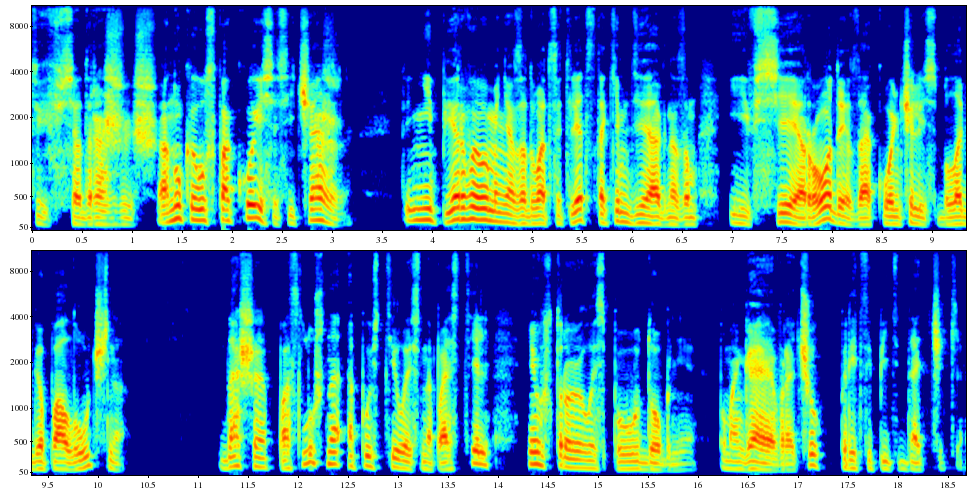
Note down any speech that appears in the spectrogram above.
«Ты вся дрожишь. А ну-ка успокойся сейчас же. Ты не первая у меня за двадцать лет с таким диагнозом, и все роды закончились благополучно». Даша послушно опустилась на постель и устроилась поудобнее, помогая врачу прицепить датчики.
